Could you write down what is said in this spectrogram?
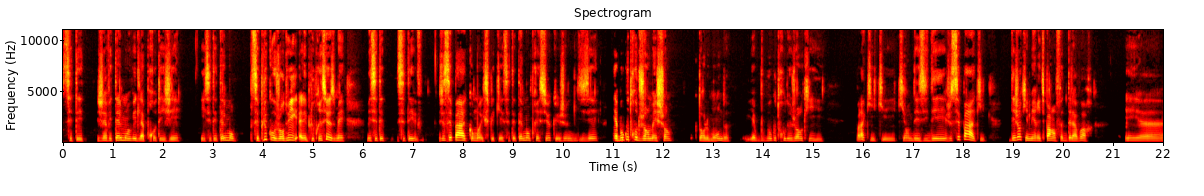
C'était j'avais tellement envie de la protéger et c'était tellement c'est plus qu'aujourd'hui, elle est plus précieuse, mais mais c'était c'était je sais pas comment expliquer. C'était tellement précieux que je me disais: «Il y a beaucoup trop de gens méchants dans le monde. Il y a beaucoup trop de gens qui, voilà, qui qui qui ont des idées, je sais pas, qui des gens qui méritent pas, en fait, de l'avoir» Et, euh,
